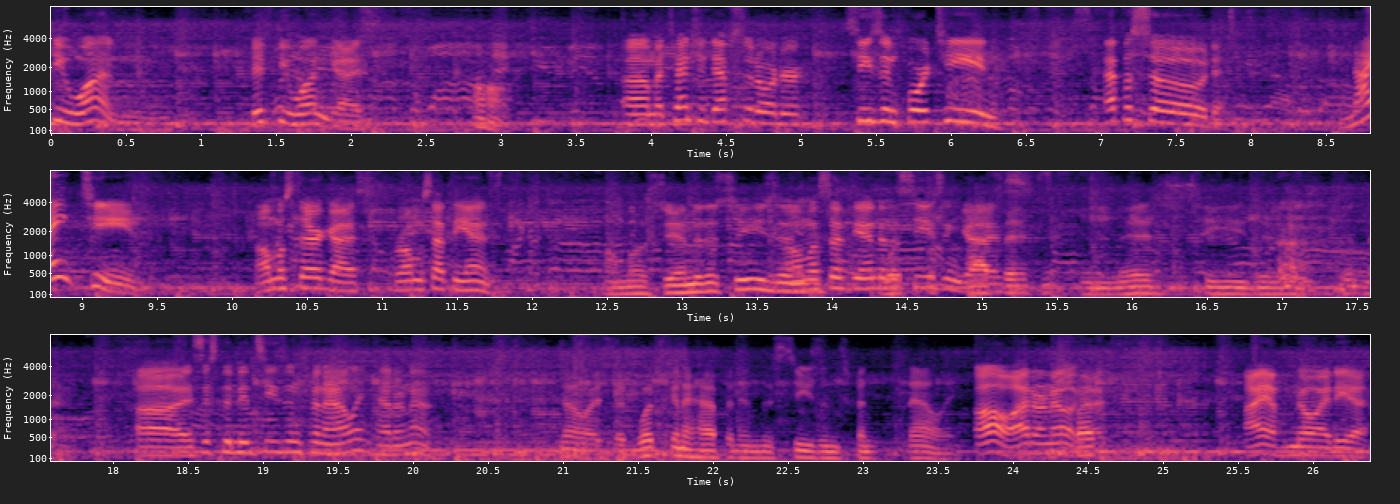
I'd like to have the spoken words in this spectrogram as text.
51. 51, guys. Oh, Um, attention deficit order, season 14, episode 19. Almost there, guys. We're almost at the end. almost the end of the season. Almost at the end of the season, guys. In this season. Uh, is this the mid-season finale? I don't know. no, I said, what's going to happen in this season's finale? Oh, I don't know, But- guys. I have no idea.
